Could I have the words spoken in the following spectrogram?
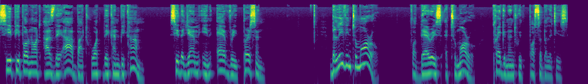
See people not as they are, but what they can become. See the gem in every person. Believe in tomorrow, for there is a tomorrow pregnant with possibilities.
